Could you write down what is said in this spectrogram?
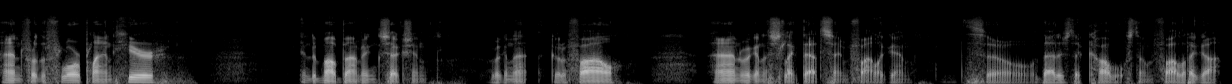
And for the floor plan here, in the bump mapping section, we're going to go to file, and we're going to select that same file again. So that is the cobblestone file that I got.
